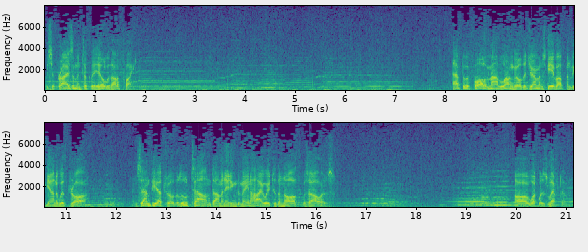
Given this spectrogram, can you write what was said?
We surprised them and took the hill without a fight. After the fall of Mount Longo, the Germans gave up and began to withdraw. And San Pietro, the little town dominating the main highway to the north, was ours. Or what was left of it.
